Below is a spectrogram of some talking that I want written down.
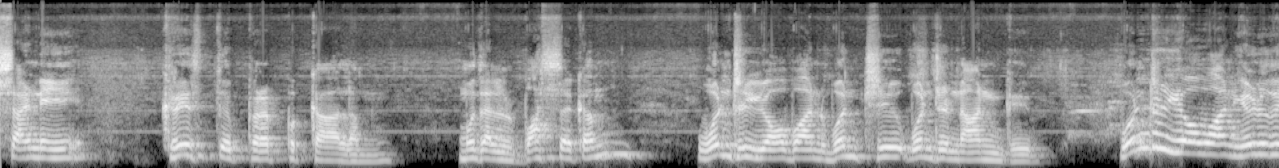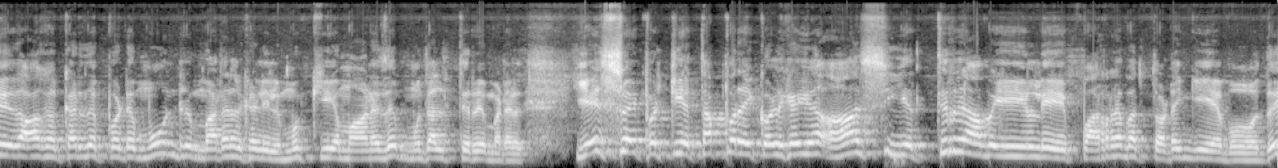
சனி கிறிஸ்து பிறப்பு காலம் முதல் வாசகம் ஒன்று யோவான் ஒன்று ஒன்று நான்கு. ஒன்று யோவான் எழுதியதாக கருதப்பட்ட மூன்று மடல்களில் முக்கியமானது முதல் திருமடல். இயேசுவை பற்றிய தப்பறை கொள்கை ஆசிய திரு அவையிலே பரவத் தொடங்கிய போது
